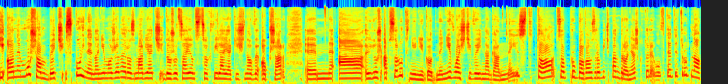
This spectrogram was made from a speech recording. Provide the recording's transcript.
i one muszą być spójne. No nie możemy rozmawiać dorzucając co chwila jakiś nowy obszar, a już absolutnie niegodne, niewłaściwe i naganne jest to, co próbował zrobić pan Broniarz, któremu wtedy trudno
